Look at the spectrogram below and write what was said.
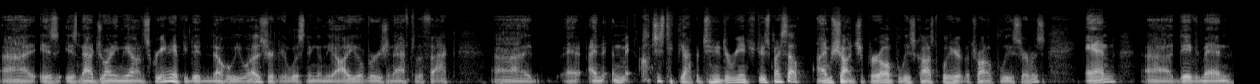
uh, is is now joining me on screen. If you didn't know who he was, or if you're listening in the audio version after the fact, uh, and, and, I'll just take the opportunity to reintroduce myself. I'm Sean Shapiro, I'm a police constable here at the Toronto Police Service, and uh, David Mann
